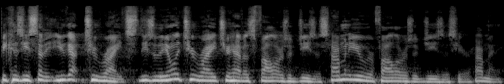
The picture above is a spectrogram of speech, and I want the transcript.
because he said, you got two rights. These are the only two rights you have as followers of Jesus. How many of you are followers of Jesus here? How many?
